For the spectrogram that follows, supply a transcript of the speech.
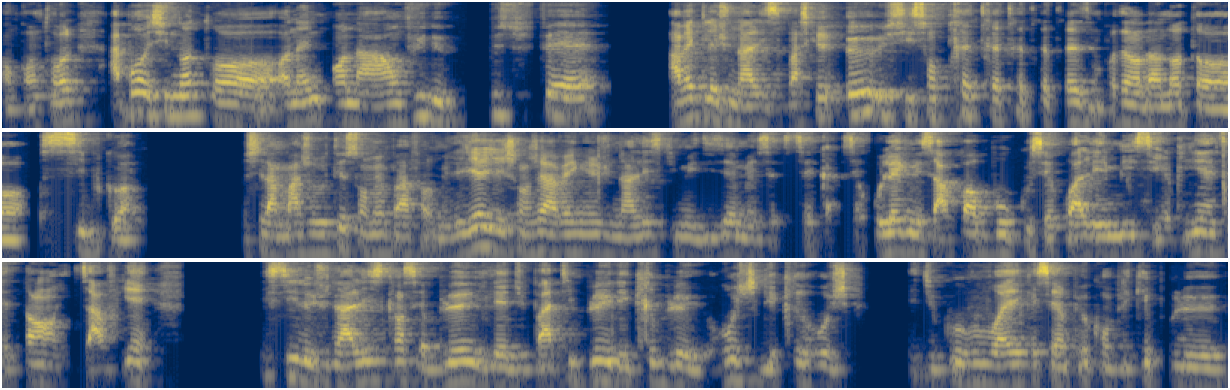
on contrôle. Après aussi, notre, euh, on a, on a envie de plus faire avec les journalistes parce que eux aussi sont très, très, très, très, très importants dans notre euh, cible, quoi. Parce que la majorité sont même pas formés. Hier, j'ai échangé avec un journaliste qui me disait, mais ses collègues ne savent pas beaucoup c'est quoi l'émis, c'est rien, c'est temps, ils savent rien. Ici, le journaliste, quand c'est bleu, il est du parti bleu, il écrit bleu. Rouge, il écrit rouge. Et du coup, vous voyez que c'est un peu compliqué pour le,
